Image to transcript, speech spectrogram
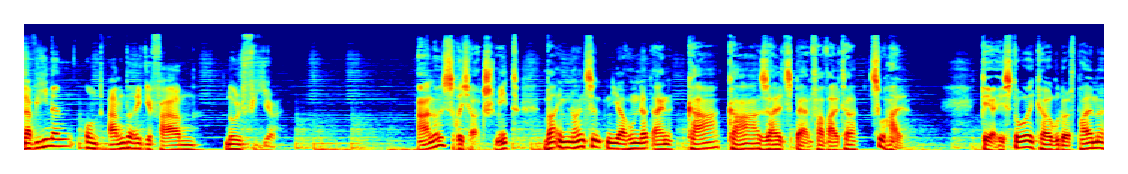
Lawinen und andere Gefahren 04 Alois Richard Schmidt war im 19. Jahrhundert ein K.K. Salzberg-Verwalter zu Hall. Der Historiker Rudolf Palme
